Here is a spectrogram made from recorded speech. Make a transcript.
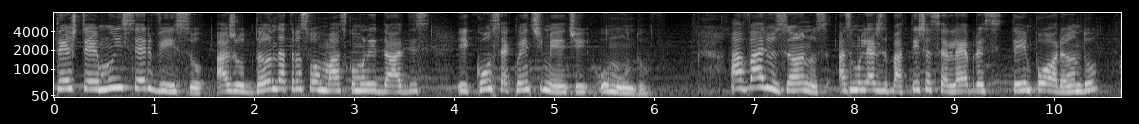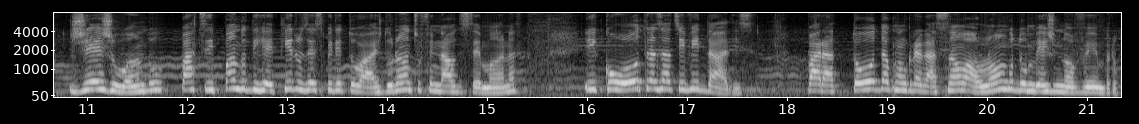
testemunho e serviço, ajudando a transformar as comunidades e, consequentemente, o mundo. Há vários anos, as mulheres batistas celebram esse tempo orando, jejuando, participando de retiros espirituais durante o final de semana e com outras atividades para toda a congregação ao longo do mês de novembro.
